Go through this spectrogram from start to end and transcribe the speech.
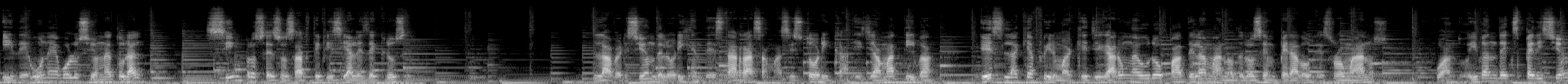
y de una evolución natural, sin procesos artificiales de cruce. La versión del origen de esta raza más histórica y llamativa es la que afirma que llegaron a Europa de la mano de los emperadores romanos, cuando iban de expedición.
